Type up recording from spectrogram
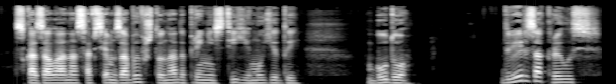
— сказала она, совсем забыв, что надо принести ему еды. «Буду». Дверь закрылась.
